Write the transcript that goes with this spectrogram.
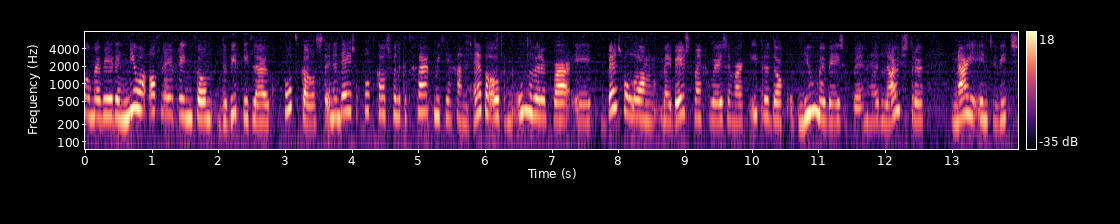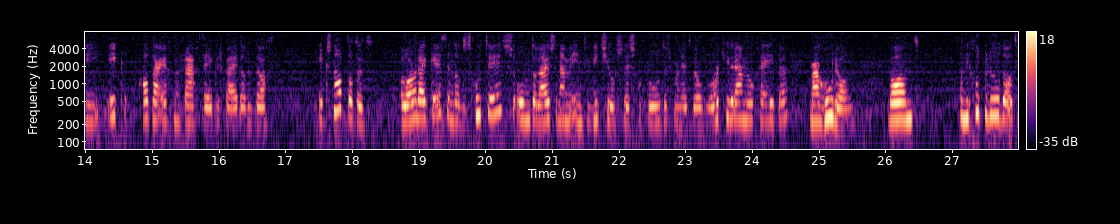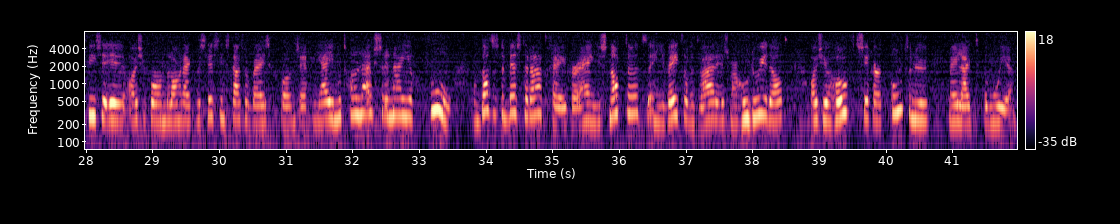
welkom bij weer een nieuwe aflevering van de Birgit Luik podcast. En in deze podcast wil ik het graag met je gaan hebben over een onderwerp waar ik best wel lang mee bezig ben geweest en waar ik iedere dag opnieuw mee bezig ben. Het luisteren naar je intuïtie. Ik had daar echt mijn vraagtekens bij dat ik dacht, ik snap dat het belangrijk is en dat het goed is om te luisteren naar mijn intuïtie of slechts gevoel. Is maar net welk woord je eraan wil geven. Maar hoe dan? Want van die goed bedoelde adviezen als je voor een belangrijke beslissing staat waarbij ze gewoon zeggen, ja je moet gewoon luisteren naar je gevoel. Want dat is de beste raadgever. En je snapt het en je weet dat het waar is, maar hoe doe je dat als je hoofd zich er continu mee lijkt te bemoeien?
